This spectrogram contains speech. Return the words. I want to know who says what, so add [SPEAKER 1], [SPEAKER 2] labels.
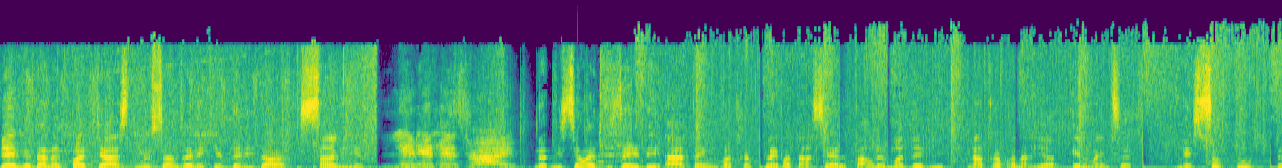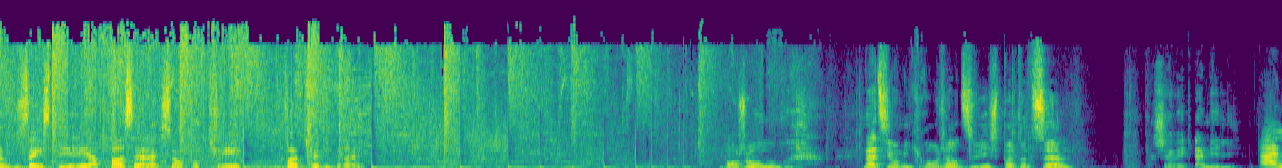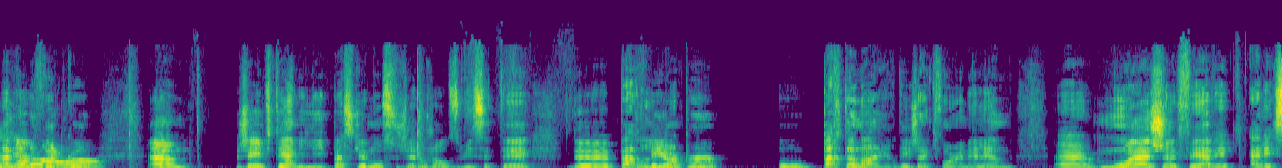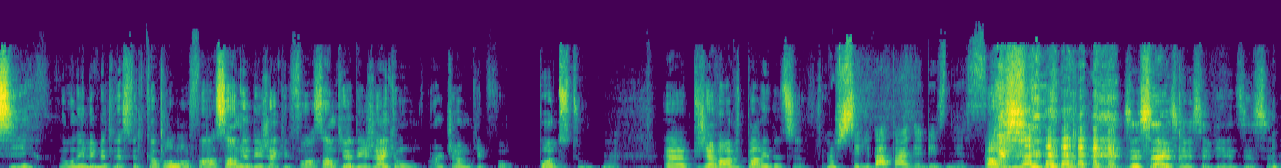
[SPEAKER 1] Bienvenue dans notre podcast. Nous sommes une équipe de leaders sans limite.
[SPEAKER 2] Limitless Drive.
[SPEAKER 1] Notre mission est de vous aider à atteindre votre plein potentiel par le mode de vie, l'entrepreneuriat et le mindset. Mais surtout de vous inspirer à passer à l'action pour créer votre vie de rêve.
[SPEAKER 3] Bonjour, Mathieu au micro aujourd'hui. Je suis pas toute seule. Je suis avec Amélie.
[SPEAKER 2] Allô?
[SPEAKER 3] Amélie Folco. Euh, J'ai invité Amélie parce que mon sujet d'aujourd'hui, c'était de parler un peu aux partenaires des gens qui font un MLM. Euh, moi, je le fais avec Alexis. On est Limitless Fit Couple, on le fait ensemble. Il y a des gens qui le font ensemble, puis il y a des gens qui ont un job qui le font pas du tout.
[SPEAKER 2] Mm.
[SPEAKER 3] Euh, puis j'avais envie de parler de ça.
[SPEAKER 2] Moi, je suis célibataire de business.
[SPEAKER 3] ah, c'est ça, c'est bien dit ça.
